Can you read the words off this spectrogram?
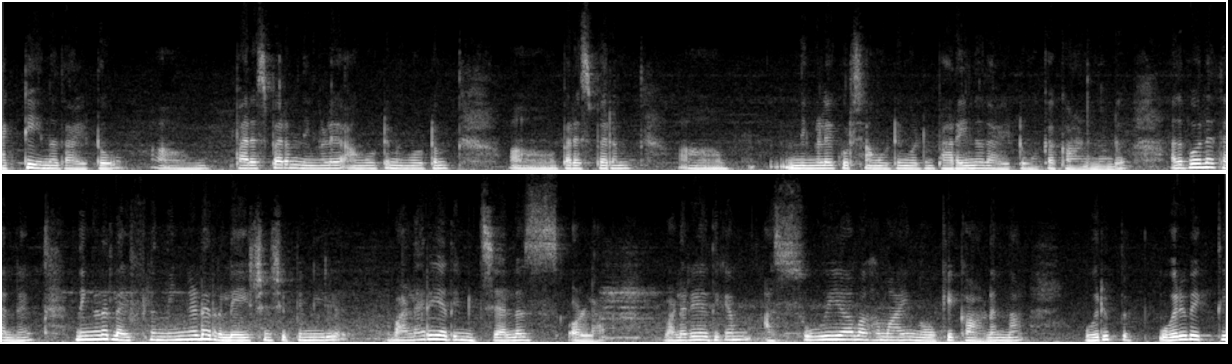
ആക്ട് ചെയ്യുന്നതായിട്ടോ? പരസ്പരം നിങ്ങളെ അങ്ങോട്ടും ഇങ്ങോട്ടും പരസ്പരം നിങ്ങളെക്കുറിച്ച് അങ്ങോട്ടും ഇങ്ങോട്ടും പറയുന്നതായിട്ടും ഒക്കെ കാണുന്നുണ്ട്. അതുപോലെ തന്നെ നിങ്ങളുടെ ലൈഫിൽ നിങ്ങളുടെ റിലേഷൻഷിപ്പിനിൽ വളരെയധികം ജലസ് ഉള്ള വളരെയധികം അസൂയാവഹമായി നോക്കി കാണുന്ന ഒരു ഒരു വ്യക്തി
